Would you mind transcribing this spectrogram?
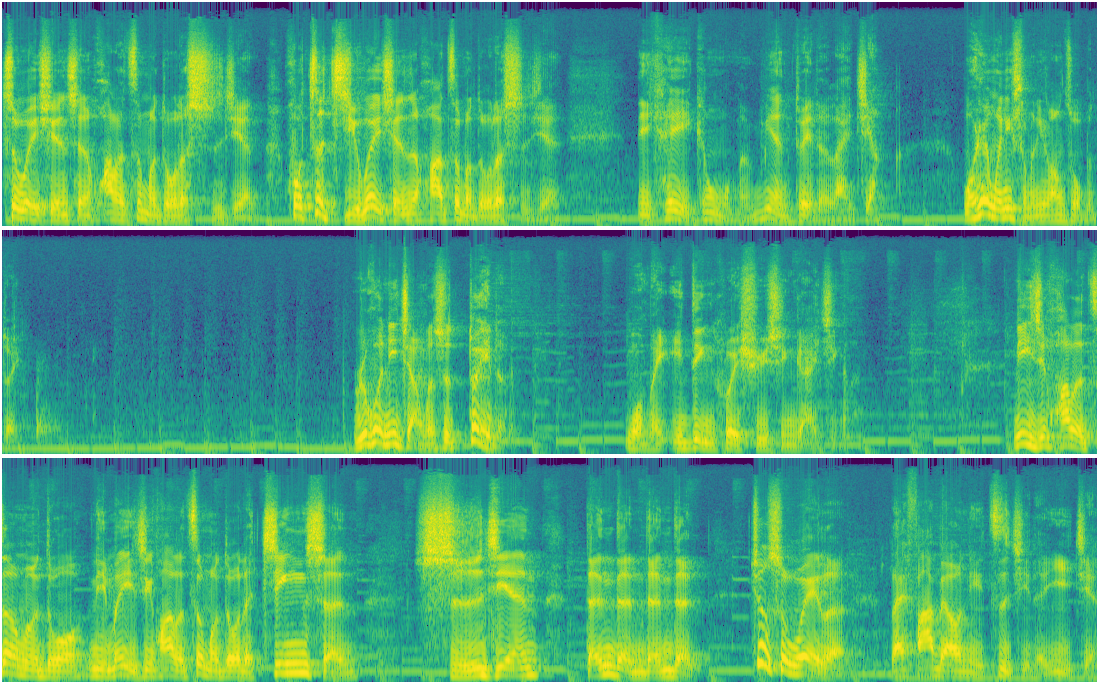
这位先生花了这么多的时间，或这几位先生花这么多的时间。你可以跟我们面对的来讲，我认为你什么地方做不对。如果你讲的是对的，我们一定会虚心改进的。你已经花了这么多，你们已经花了这么多的精神、时间等等等等，就是为了来发表你自己的意见。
